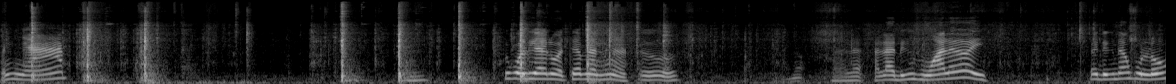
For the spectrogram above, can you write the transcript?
มันหยาบอืมคือว่าเรียรวดเท่านั้นไงเออ อาละเอาละดึงหัวเลยไปดึงทั้งปุ่นลง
